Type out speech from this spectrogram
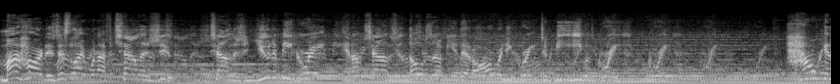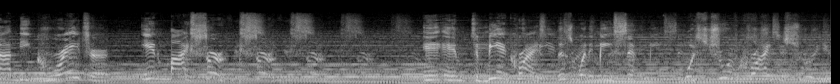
my heart is just like what I've challenged you, challenging you to be great, and I'm challenging those of you that are already great to be even great, great, great, great. How can I be greater in my service? And, and to be in Christ, this is what it means simply. What's true of Christ is true of you.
